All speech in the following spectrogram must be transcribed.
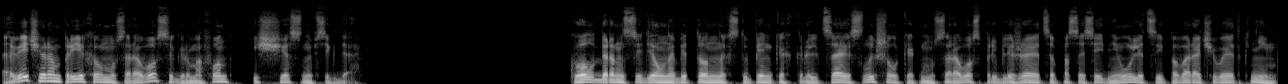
а вечером приехал мусоровоз, и граммофон исчез навсегда. Колберн сидел на бетонных ступеньках крыльца и слышал, как мусоровоз приближается по соседней улице и поворачивает к ним,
